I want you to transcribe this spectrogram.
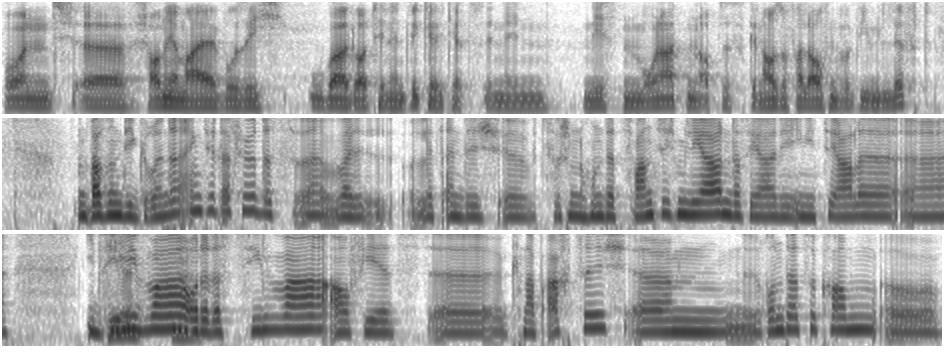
Und äh, schauen wir mal, wo sich Uber dorthin entwickelt jetzt in den nächsten Monaten, ob das genauso verlaufen wird wie mit Lyft. Und was sind die Gründe eigentlich dafür? Dass, äh, weil letztendlich äh, zwischen 120 Milliarden, das ja die initiale äh, Idee Ziel. war ja. oder das Ziel war, auf jetzt äh, knapp 80 ähm, runterzukommen. Äh,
